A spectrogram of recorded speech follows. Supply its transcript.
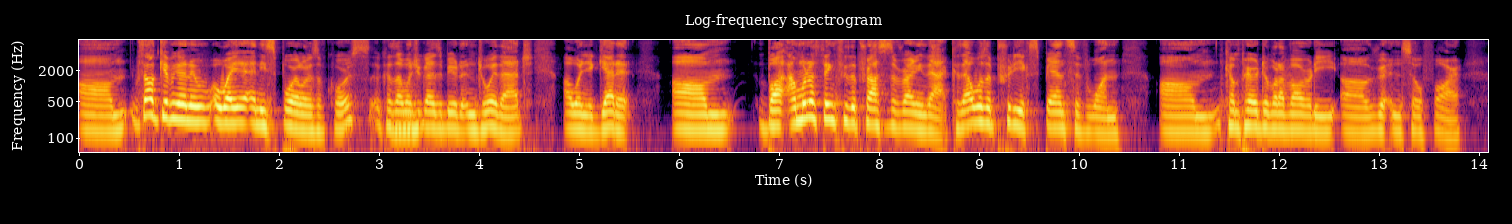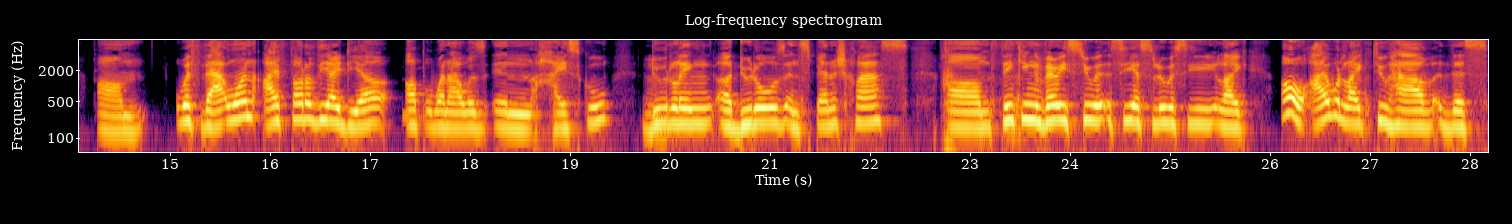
Um, without giving any, away any spoilers, of course, because I want you guys to be able to enjoy that uh, when you get it. Um, but I'm gonna think through the process of writing that because that was a pretty expansive one um, compared to what I've already uh, written so far. Um, with that one, I thought of the idea up when I was in high school, doodling uh, doodles in Spanish class, um, thinking very C.S. Lewisy, like, oh, I would like to have this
